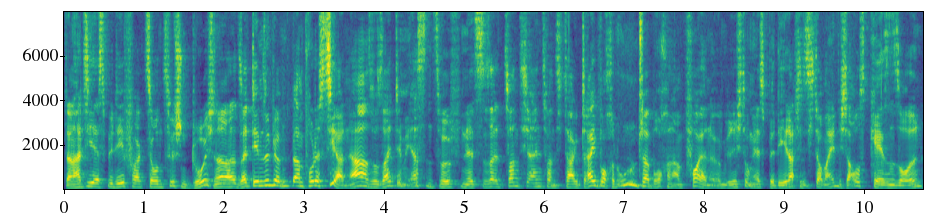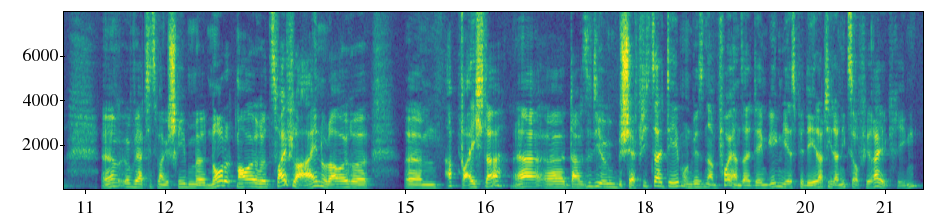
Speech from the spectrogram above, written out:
Dann hat die SPD-Fraktion zwischendurch, ne, seitdem sind wir am Protestieren, ja, also seit dem 1.12., jetzt seit 20, 21 Tagen, drei Wochen ununterbrochen am Feuern irgendwie Richtung SPD, dass die sich doch mal endlich auskäsen sollen. Äh, irgendwer hat jetzt mal geschrieben, äh, nordet mal eure Zweifler ein oder eure ähm, Abweichler. Ja, äh, da sind die irgendwie beschäftigt seitdem und wir sind am Feuern seitdem gegen die SPD, dass die da nichts auf die Reihe kriegen.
